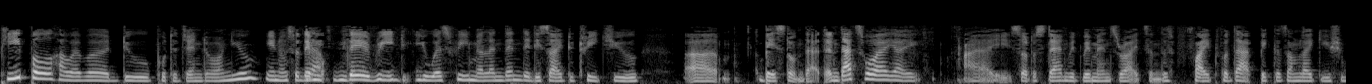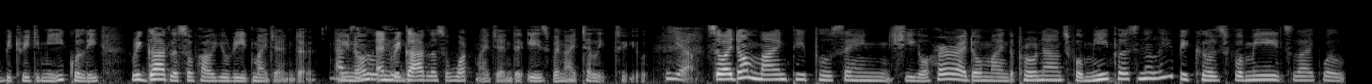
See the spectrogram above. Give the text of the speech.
People, however, do put a gender on you, you know, so they Yeah. they read you as female and then they decide to treat you um, based on that, and that's why I I sort of stand with women's rights and the fight for that because I'm like you should be treating me equally regardless of how you read my gender, you know, and regardless of what my gender is when I tell it to you. Yeah. So I don't mind people saying she or her. I don't mind the pronouns for me personally because for me it's like, well,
